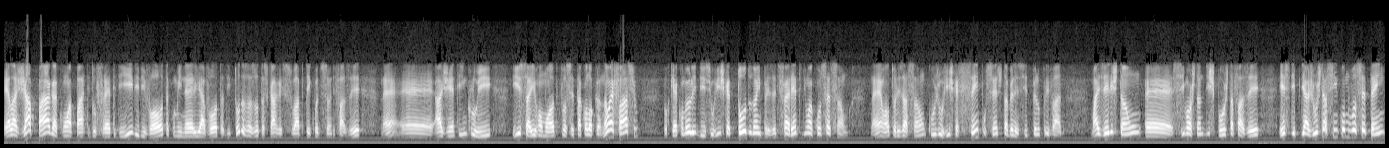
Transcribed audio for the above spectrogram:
ela já paga com a parte do frete de ida e de volta, com minério e a volta de todas as outras cargas que o SWAP tem condição de fazer, né? É, a gente incluir isso aí, Romualdo, que você está colocando. Não é fácil, porque como eu lhe disse, o risco é todo da empresa, é diferente de uma concessão, né? Uma autorização cujo risco é 100% estabelecido pelo privado. Mas eles estão é, se mostrando dispostos a fazer esse tipo de ajuste, assim como você tem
